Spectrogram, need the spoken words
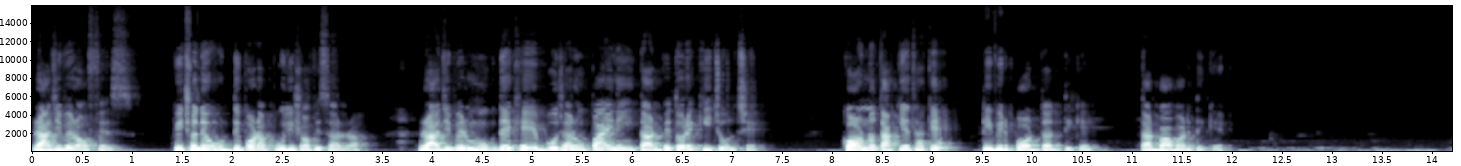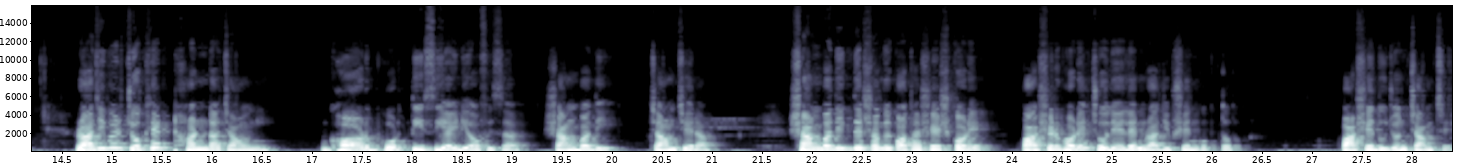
রাজীবের অফিস। পিছনে উর্দি পড়া পুলিশ অফিসাররা। রাজীবের মুখ দেখে বোঝার উপায় নেই তার ভেতরে কি চলছে। কর্ণ তাকিয়ে থাকে টিভির পর্দার দিকে, তার বাবার দিকে। রাজীবের চোখে ঠান্ডা চাউনি। ঘর ভর্তি সিআইডি অফিসার। সাংবাদিক, চামচেরা। সাংবাদিকদের সঙ্গে কথা শেষ করে পাশের ঘরে চলে এলেন রাজীব সেনগুপ্ত। পাশে দুজন চামচে।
